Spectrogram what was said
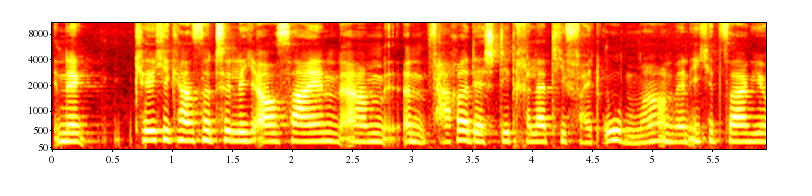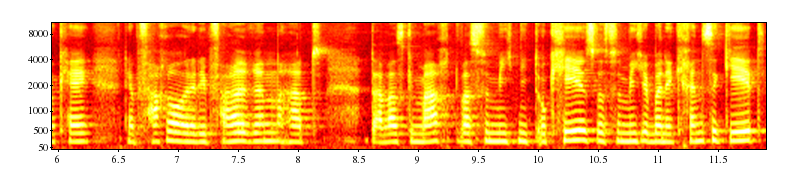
In der Kirche kann es natürlich auch sein, ähm, ein Pfarrer, der steht relativ weit oben. Ne? Und wenn ich jetzt sage, okay, der Pfarrer oder die Pfarrerin hat da was gemacht, was für mich nicht okay ist, was für mich über eine Grenze geht,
